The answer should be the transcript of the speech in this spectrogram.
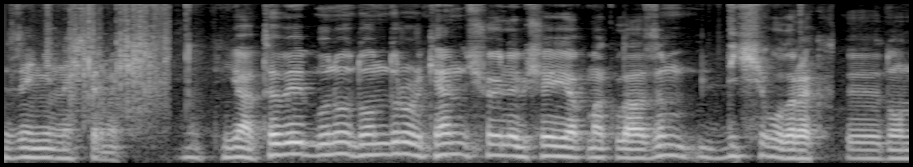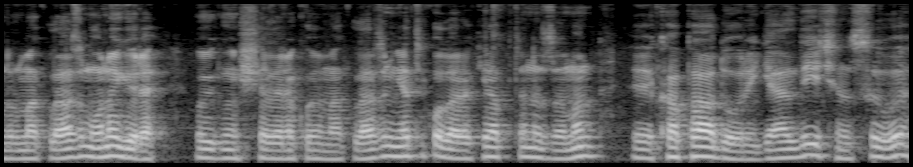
zenginleştirmek. Ya tabi bunu dondururken şöyle bir şey yapmak lazım. Dik olarak e, dondurmak lazım. Ona göre uygun şişelere koymak lazım. Yatık olarak yaptığınız zaman e, kapağa doğru geldiği için sıvı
